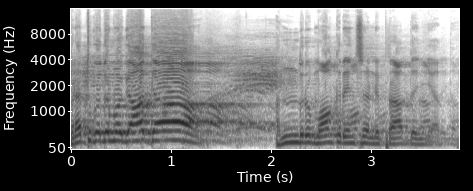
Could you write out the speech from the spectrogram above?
బ్రతుకుదుముగాక. అందరూ మోకరించండి ప్రార్థన చేద్దాం.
